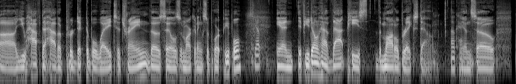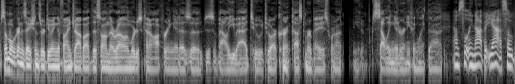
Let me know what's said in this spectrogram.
Uh, you have to have a predictable way to train those sales and marketing support people. Yep. And if you don't have that piece, the model breaks down. Okay. And so some organizations are doing a fine job of this on their own. We're just kind of offering it as a as a value add to to our current customer base. We're not you know selling it or anything like that. Absolutely not. But yeah, so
